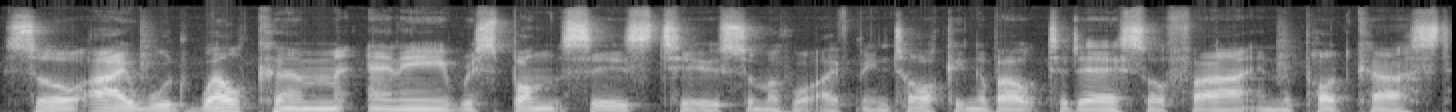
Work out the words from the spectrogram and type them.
So I would welcome any responses to some of what I've been talking about today so far in the podcast.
